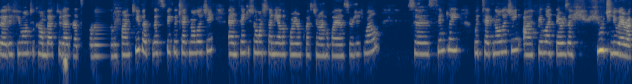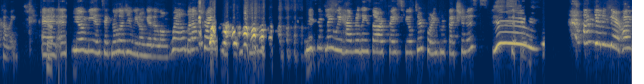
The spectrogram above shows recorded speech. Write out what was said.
but if you want to come back to that, that's totally fine too. But let's speak with technology. And thank you so much, Daniela, for your question. I hope I answered it well. So simply with technology, I feel like there is a huge new era coming. And yeah. as you know, me and technology, we don't get along well, but I'm trying to. Recently, we have released our face filter for imperfectionists. Yay! So I'm getting there. I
